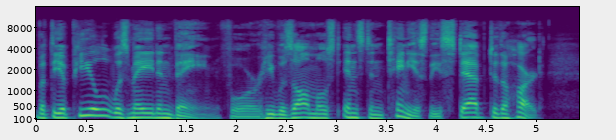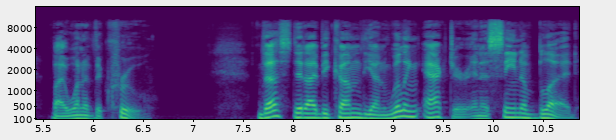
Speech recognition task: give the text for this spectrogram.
But the appeal was made in vain, for he was almost instantaneously stabbed to the heart by one of the crew. Thus did I become the unwilling actor in a scene of blood,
